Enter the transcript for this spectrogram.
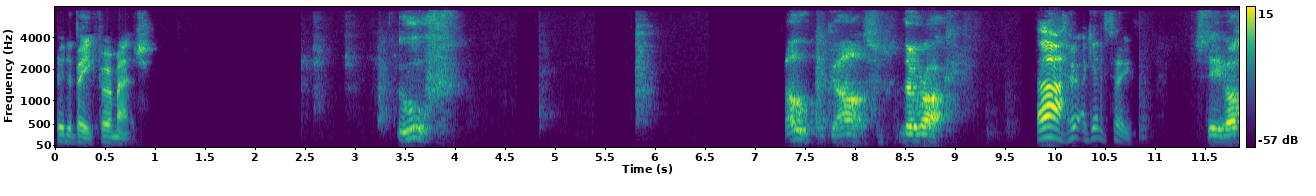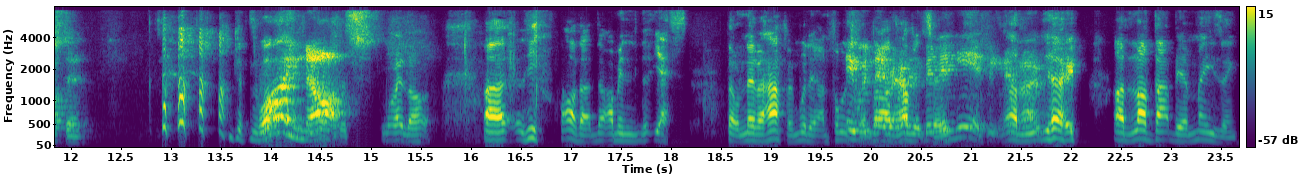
Who'd it be for a match? Oof. Oh God, The Rock, Ah, who, against who? Steve Austin. Just- Why not? Why not? Uh, yeah, oh, that, I mean, yes, that will never happen, would it? Unfortunately, It Unfortunately, would but never I'd love happen it in a million to. years. but you I'd, know. yeah, I'd love that. Be amazing.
